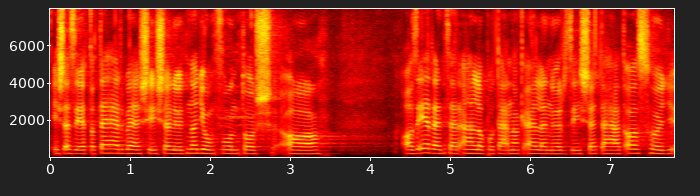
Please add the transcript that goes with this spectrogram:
és ezért a teherbeesés előtt nagyon fontos a, az érrendszer állapotának ellenőrzése, tehát az, hogy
